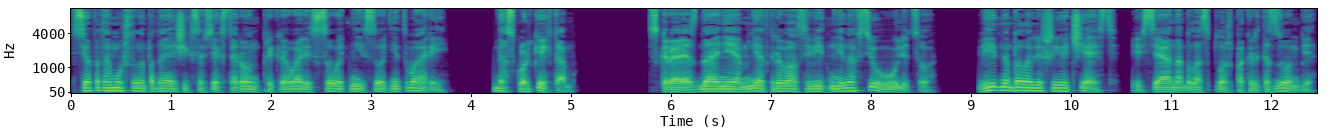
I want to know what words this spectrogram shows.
Все потому, что нападающих со всех сторон прикрывали сотни и сотни тварей. Да сколько их там? С края здания мне открывался вид не на всю улицу. Видно было лишь ее часть, и вся она была сплошь покрыта зомби.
